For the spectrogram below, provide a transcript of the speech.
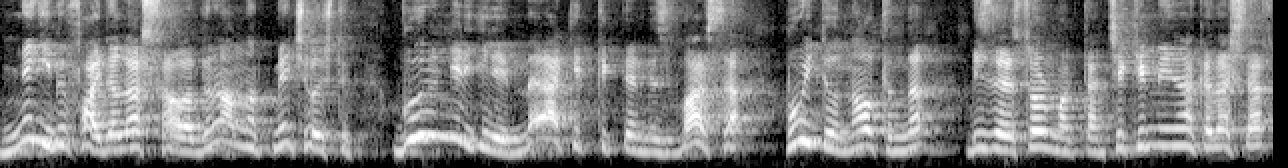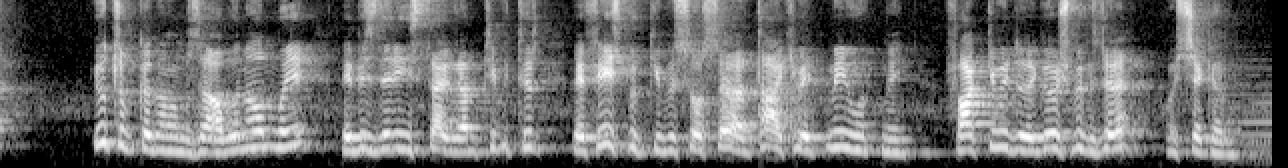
ne gibi faydalar sağladığını anlatmaya çalıştık. Bu ürünle ilgili merak ettikleriniz varsa bu videonun altında bizlere sormaktan çekinmeyin arkadaşlar. YouTube kanalımıza abone olmayı ve bizleri Instagram, Twitter ve Facebook gibi sosyal takip etmeyi unutmayın. Farklı videoda görüşmek üzere, hoşçakalın.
